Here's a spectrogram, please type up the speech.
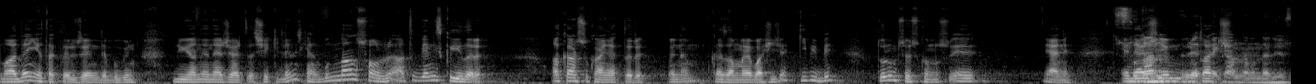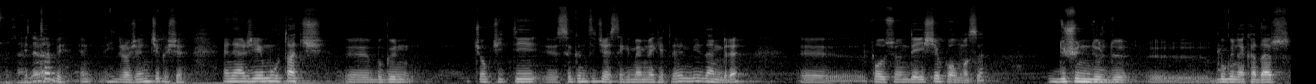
maden yatakları üzerinde bugün dünyanın enerji haritası şekillenirken bundan sonra artık deniz kıyıları, akarsu kaynakları önem kazanmaya başlayacak gibi bir durum söz konusu. E, yani Sudan enerjiye muhtaç. anlamında diyorsun sen değil mi? Tabii en- hidrojenin çıkışı. Enerjiye muhtaç e, bugün çok ciddi e, sıkıntı içerisindeki memleketlerin birdenbire e, pozisyonun değişecek olması düşündürdü. E, Bugüne kadar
